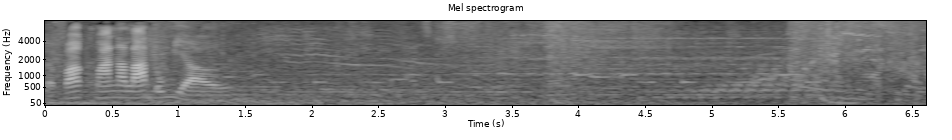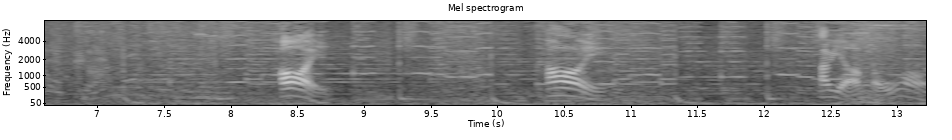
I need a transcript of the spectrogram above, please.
The fuck, má, nó lát đúng giờ. Thôi. Thôi. Tao giỡn đủ rồi.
